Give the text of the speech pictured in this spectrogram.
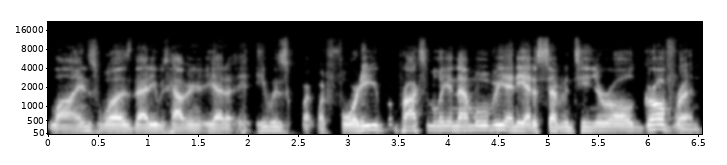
lines was that he was having he had a, he was what, what 40 approximately in that movie and he had a 17 year old girlfriend.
